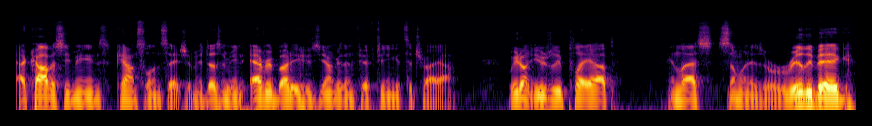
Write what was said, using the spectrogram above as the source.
at Cobbossee means Council and Sachem. It doesn't mean everybody who's younger than 15 gets a tryout. We don't usually play up unless someone is really big,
